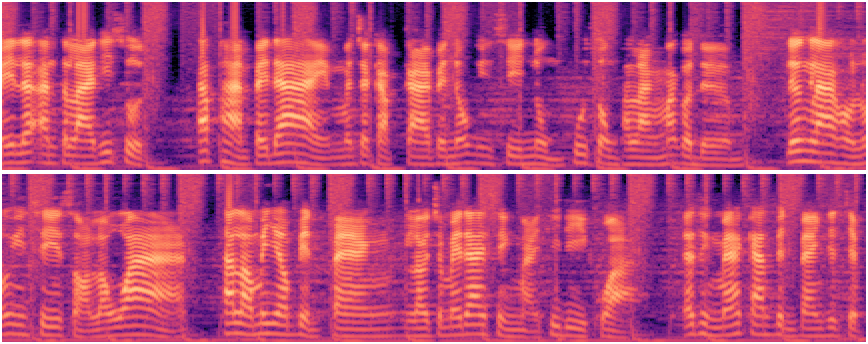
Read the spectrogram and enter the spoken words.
ย และอันตรายที่สุด ถ้าผ่านไปได้มันจะกลับกลายเป็นนกอินทรีหนุ่มผู้ทรงพลังมากกว่าเดิม เรื่องราวของนกอินทรีสอนเราว่า ถ้าเราไม่ยอมเปลี่ยนแปลง เราจะไม่ได้สิ่งใหม่ที่ดีกว่า และถึงแม้การเปลี่ยนแปลงจะเจ็บ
